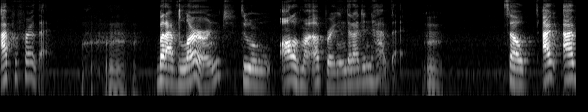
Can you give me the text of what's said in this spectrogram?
I prefer that. But I've learned through all of my upbringing that I didn't have that. Mm. So I I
